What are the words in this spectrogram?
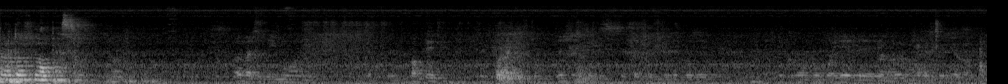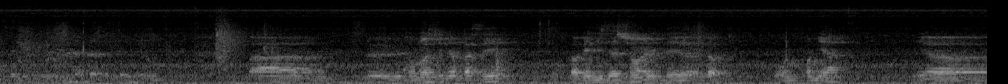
Rodolf Lopez. L'organisation était top pour une première. Et euh,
